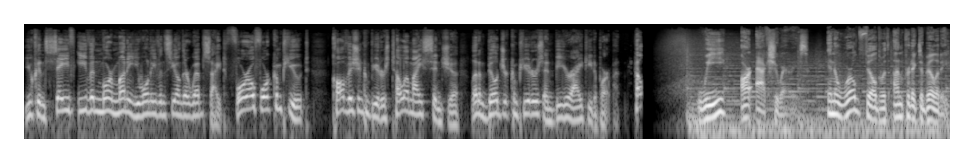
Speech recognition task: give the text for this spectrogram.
you can save even more money you won't even see on their website. 404 Compute. Call Vision Computers, tell them I sent you. Let them build your computers and be your IT department. Help. We are actuaries. In a world filled with unpredictability,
